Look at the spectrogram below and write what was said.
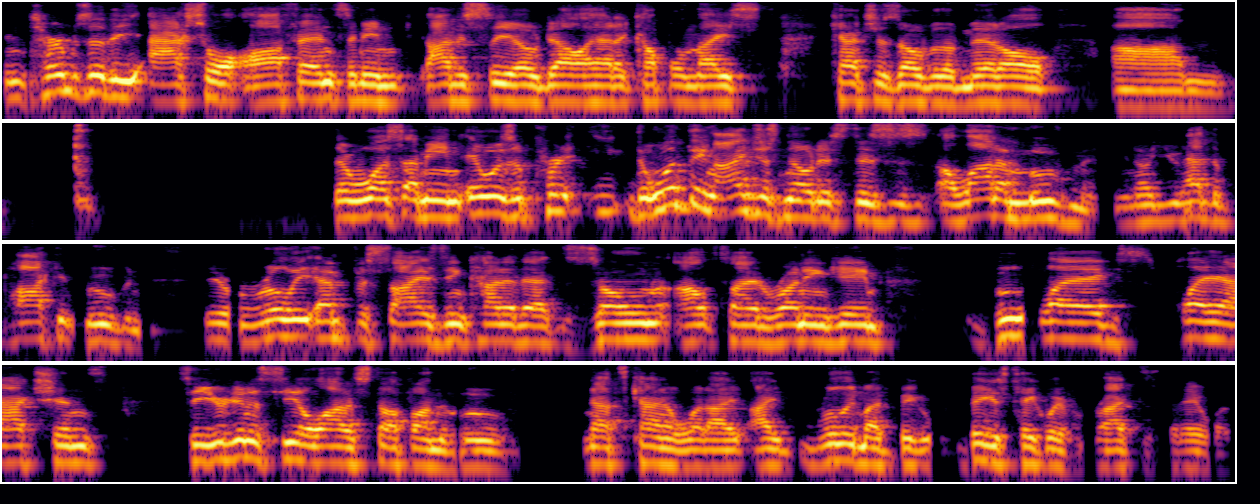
in terms of the actual offense, I mean, obviously Odell had a couple nice catches over the middle. Um, there was, I mean, it was a pretty, the one thing I just noticed is, is a lot of movement. You know, you had the pocket movement. They were really emphasizing kind of that zone outside running game, bootlegs, play actions. So you're going to see a lot of stuff on the move. And that's kind of what I, I really, my big, biggest takeaway from practice today was.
